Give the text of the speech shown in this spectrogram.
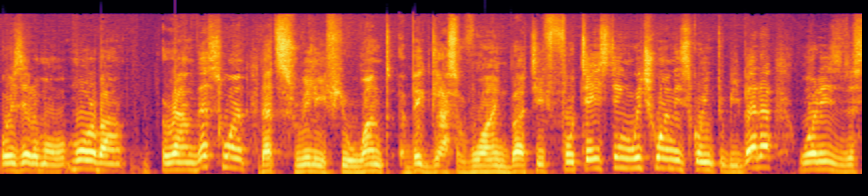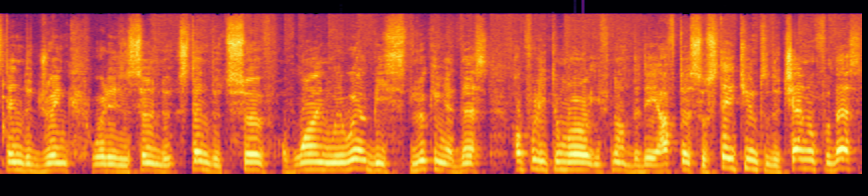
or is it more, more about around this one? That's really if you want a big glass of wine but if for tasting which one is going to be better? What is the standard drink? What is the standard, standard serve of wine? We will be looking at this hopefully tomorrow if not the day after. So stay tuned to the channel for this.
